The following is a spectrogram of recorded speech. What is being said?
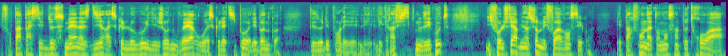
Il faut pas passer deux semaines à se dire est-ce que le logo il est jaune ou vert ou est-ce que la typo elle est bonne quoi. Désolé pour les, les, les graphistes qui nous écoutent. Il faut le faire bien sûr, mais il faut avancer quoi. Et parfois on a tendance un peu trop à,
